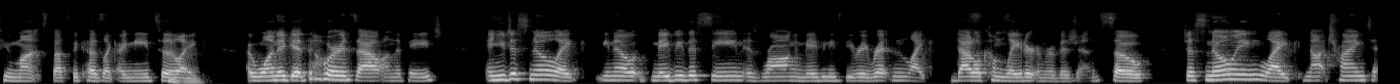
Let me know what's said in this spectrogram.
two months. That's because like I need to Mhm. like I want to get the words out on the page. And you just know, like, you know, maybe this scene is wrong and maybe needs to be rewritten. Like, that'll come later in revision. So, just knowing, like, not trying to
